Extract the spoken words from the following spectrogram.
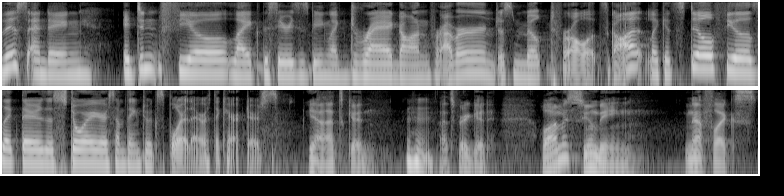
this ending, it didn't feel like the series is being like dragged on forever and just milked for all it's got. Like it still feels like there's a story or something to explore there with the characters. Yeah, that's good. Mm-hmm. That's very good. Well, I'm assuming Netflix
